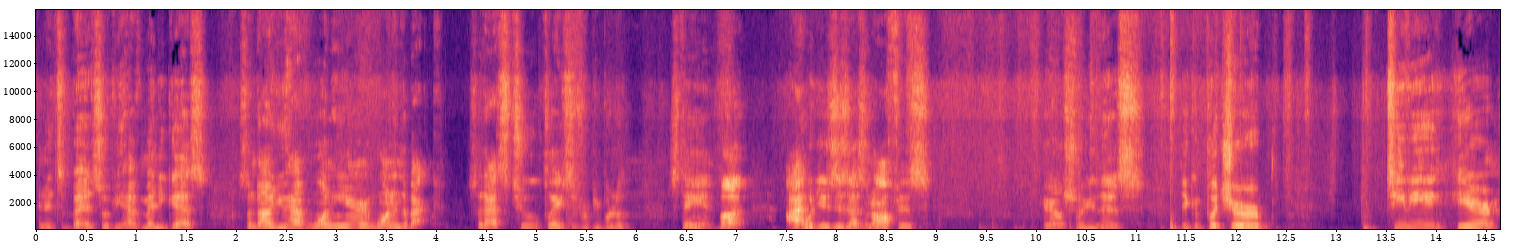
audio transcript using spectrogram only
and it's a bed. So if you have many guests, so now you have one here and one in the back. So that's two places for people to stay in. But I would use this as an office. Here, I'll show you this. You can put your TV here.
